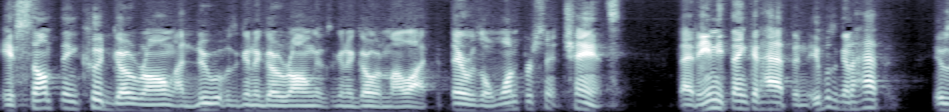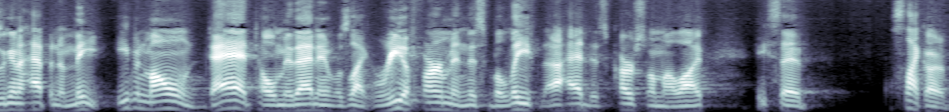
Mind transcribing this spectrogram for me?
If something could go wrong, I knew it was going to go wrong. It was going to go in my life. If there was a 1% chance that anything could happen, it was going to happen. It was going to happen to me. Even my own dad told me that and it was like reaffirming this belief that I had this curse on my life. He said, it's like a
